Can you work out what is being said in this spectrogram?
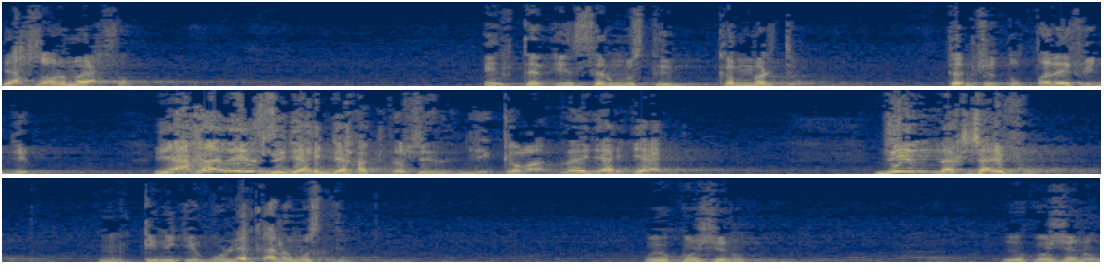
يحصل ما يحصل؟ أنت الإنس المسلم كملته؟ تمشي تطلع في الجن؟ يا أخي الإنس جهجهك. تمشي الجن كمان؟ لا جهجهك جن لك شايفه. ممكن يجي يقول لك أنا مسلم. ويكون شنو؟ ويكون شنو؟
